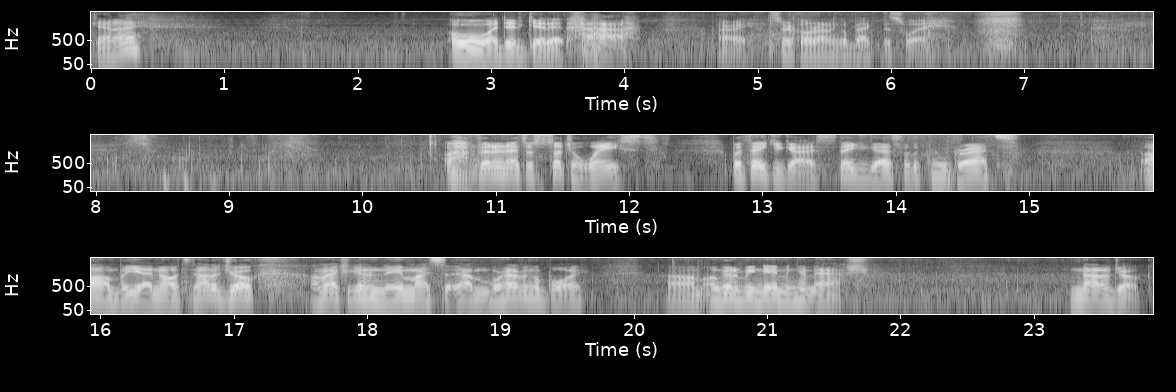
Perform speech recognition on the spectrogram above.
Can I? Oh, I did get it. Haha. All right, circle around and go back this way. Oh, Venonats are such a waste. But thank you guys. Thank you guys for the congrats. Um, but yeah, no, it's not a joke. I'm actually going to name my... Um, we're having a boy. Um, I'm going to be naming him Ash. Not a joke.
